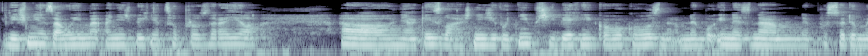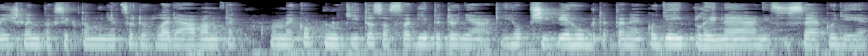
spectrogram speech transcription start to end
když mě zaujíme, aniž bych něco prozradila uh, nějaký zvláštní životní příběh někoho, koho znám nebo i neznám, nebo se domýšlím, pak si k tomu něco dohledávám, tak mám jako pnutí to zasadit do nějakého příběhu, kde ten jako děj plyne a něco se jako děje.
